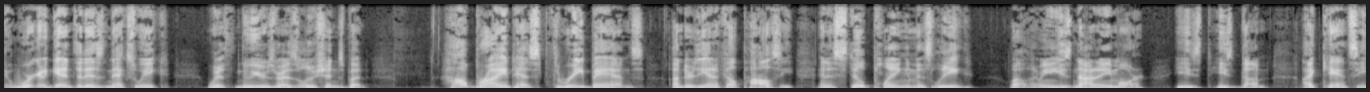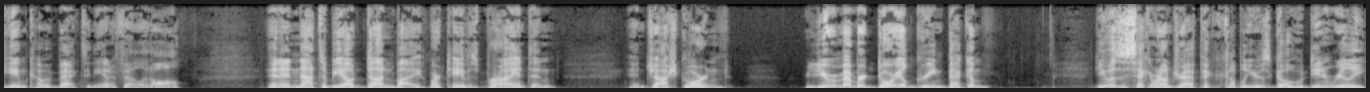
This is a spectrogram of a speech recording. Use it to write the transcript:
We're going to get into this next week with New Year's resolutions, but how Bryant has three bans under the NFL policy and is still playing in this league well, I mean, he's not anymore. He's he's done. I can't see him coming back to the NFL at all. And then not to be outdone by Martavis Bryant and and Josh Gordon. You remember Dorial Green Beckham? He was a second round draft pick a couple years ago who didn't really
